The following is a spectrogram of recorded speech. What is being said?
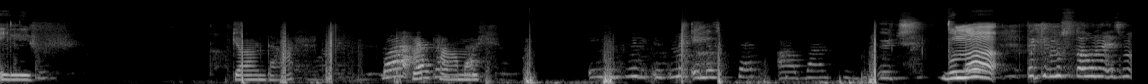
Elif gönder Bana yapanmış. Elif'in ismi Elif Set Alban 3. Bunu Peki Mustafa'nın ismi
